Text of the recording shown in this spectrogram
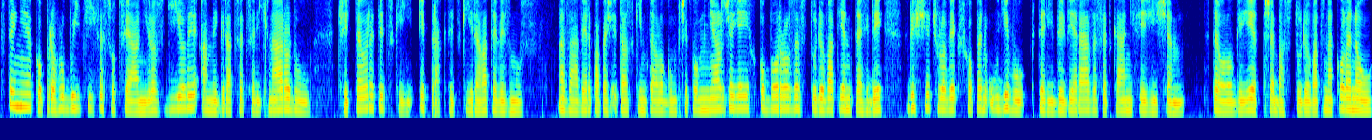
stejně jako prohlubující se sociální rozdíly a migrace celých národů, či teoretický i praktický relativismus. Na závěr papež italským teologům připomněl, že jejich obor lze studovat jen tehdy, když je člověk schopen údivu, který vyvěrá ze setkání s Ježíšem. Teologii je třeba studovat na kolenou,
